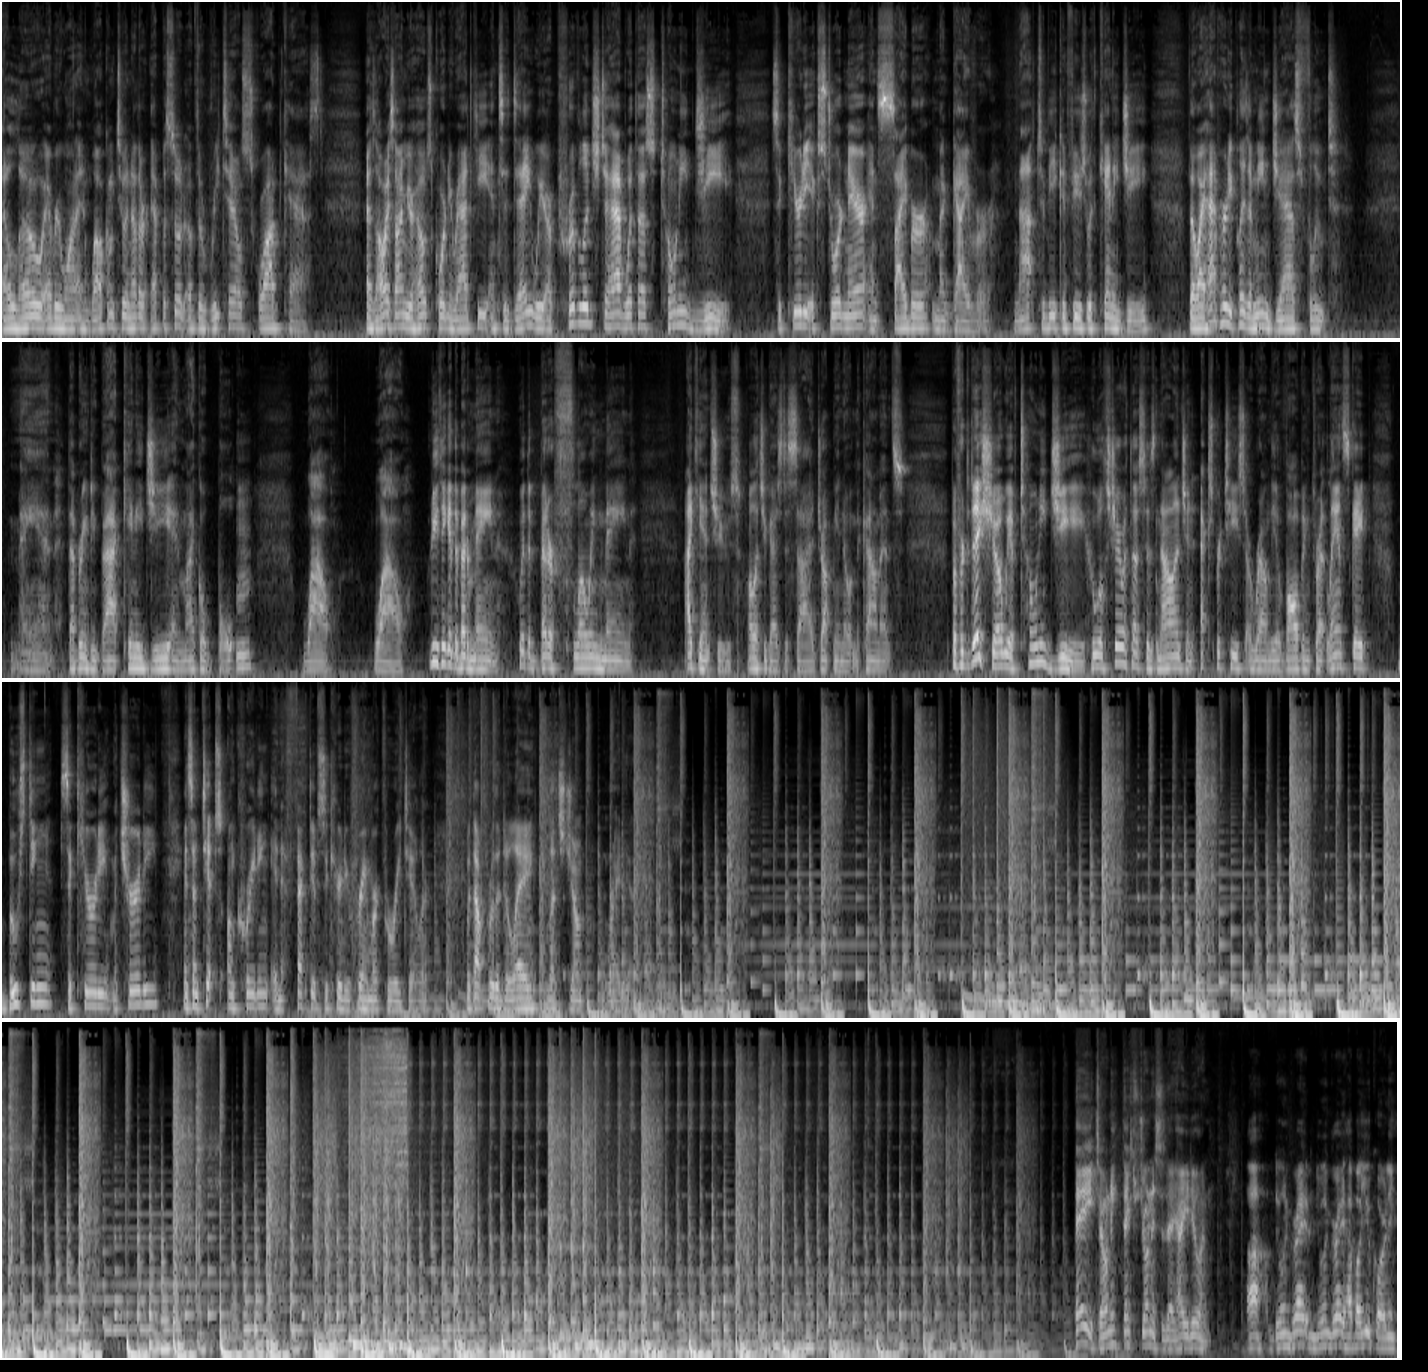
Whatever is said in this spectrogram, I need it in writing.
Hello, everyone, and welcome to another episode of the Retail Squadcast. As always, I'm your host, Courtney Radke, and today we are privileged to have with us Tony G, security extraordinaire and cyber MacGyver. Not to be confused with Kenny G, though I have heard he plays a mean jazz flute. Man, that brings me back. Kenny G and Michael Bolton. Wow. Wow. Who do you think had the better mane? Who had the better flowing mane? I can't choose. I'll let you guys decide. Drop me a note in the comments. But for today's show, we have Tony G, who will share with us his knowledge and expertise around the evolving threat landscape, boosting security maturity, and some tips on creating an effective security framework for retailer. Without further delay, let's jump right in. Hey, Tony. Thanks for joining us today. How you doing? Ah, I'm doing great. I'm doing great. How about you, Courtney?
